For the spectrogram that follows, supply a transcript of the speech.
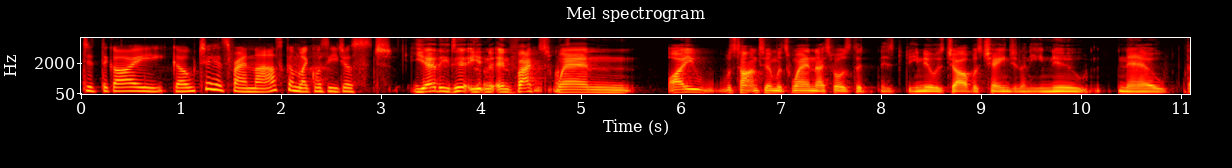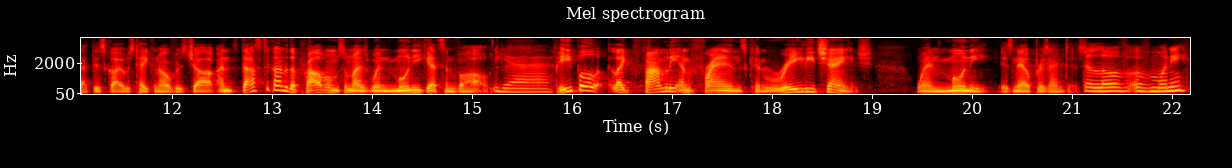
did the guy go to his friend and ask him? Like, was he just Yeah, they did. In, fact, when I was talking to him, it's when I suppose that his, he knew his job was changing, and he knew now that this guy was taking over his job. And that's the kind of the problem sometimes when money gets involved. yeah? People like family and friends can really change when money is now presented. The love of money.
